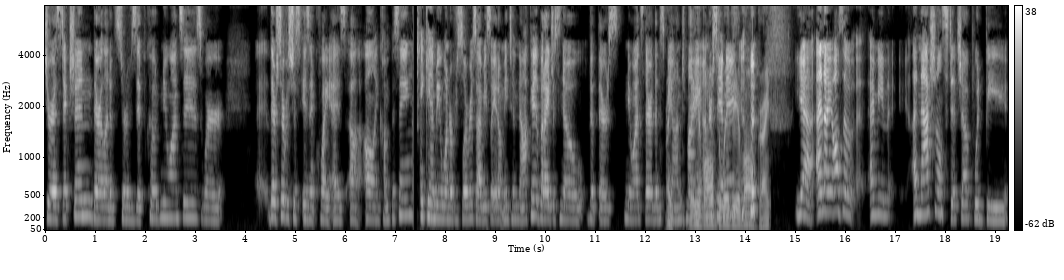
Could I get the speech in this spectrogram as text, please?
jurisdiction. There are a lot of sort of zip code nuances where their service just isn't quite as uh, all encompassing. It can be a wonderful service. Obviously, I don't mean to knock it, but I just know that there's nuance there that is right. beyond my they evolved understanding. The way they evolved, right? yeah, and I also, I mean, a national stitch up would be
